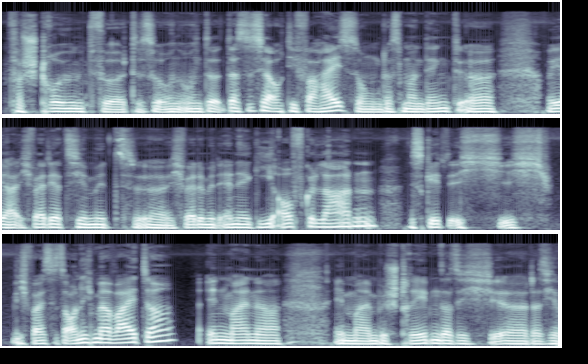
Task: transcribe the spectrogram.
verströmt wird. So, und, und das ist ja auch die Verheißung, dass man denkt, äh, ja, ich werde jetzt hier mit, äh, ich werde mit Energie aufgeladen. Es geht, ich, ich, ich weiß jetzt auch nicht mehr weiter in meiner, in meinem Bestreben, dass ich, äh, dass ich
